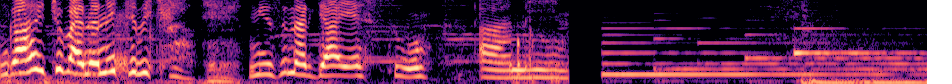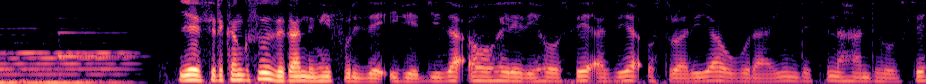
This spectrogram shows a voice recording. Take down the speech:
ngaho icyubahiro n'ikibi cyawe mu izina rya yesu amen. Yesi reka ngusuhuze kandi nkwifurize ibihe byiza aho uherereye hose aziya australia uburayi ndetse n'ahandi hose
